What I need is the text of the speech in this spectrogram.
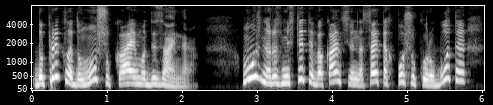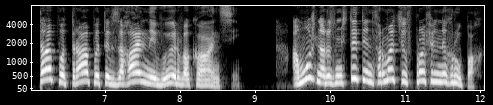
До прикладу, ми шукаємо дизайнера. Можна розмістити вакансію на сайтах пошуку роботи та потрапити в загальний вир вакансій. А можна розмістити інформацію в профільних групах,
